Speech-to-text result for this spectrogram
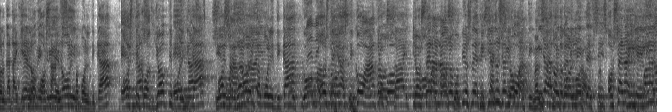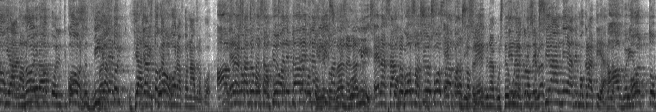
τον καταγγέλω Φίλο ως νεκρή ανώριμο Ευσύν. πολιτικά, ως Ένας- τυχοδιώκτη ένας- πολιτικά, κύριε ως Βαρδάη, ανόητο πολιτικά, του κόμματος ως διχαστικό άνθρωπο το site του και ως έναν κόμματός άνθρωπο ο σου, οποίος είναι της επικίνδυνος για την χώρα. αξιωματικής Γι' αυτό το κατηγορώ. αντιπολίτευσης. Ω ένα γελίο, Υπάρχει ανόητο αναφορά πολιτικό. ως Γι' δίθεν αυτό, για γι' αυτό νεκρό. κατηγορώ αυτόν τον άνθρωπο. Αύριο Ένας που άνθρωπος θα ο τα οποίος πω δεν αυτά επιτρέπει από να το μιλήσει. βήμα της Βουλής. Ένας Το άνθρωπος ο κόμμα σου οποίος πώς θα εκπροσωπεί απαντήσει. Πρέπει να ακουστεί ο την βουλευτής, ακροδεξιά Νέα Δημοκρατία. Αύριο Ο- Τον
